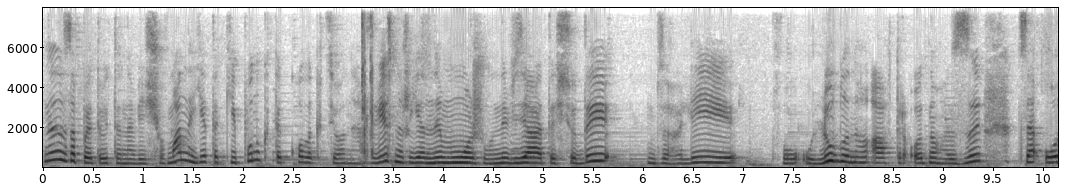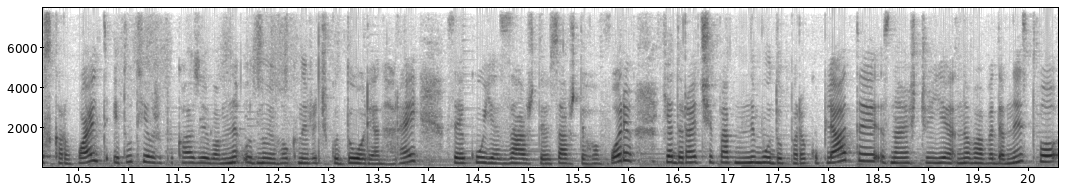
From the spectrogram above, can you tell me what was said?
Не запитуйте, навіщо. В мене є такі пункти колекціонера. Звісно ж, я не можу не взяти сюди взагалі свого улюбленого автора, одного з це Оскар Вальд. І тут я вже показую вам не одну його книжечку Доріан Грей, за яку я завжди завжди говорю. Я, до речі, певно, не буду перекупляти. Знаю, що є нове видавництво,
